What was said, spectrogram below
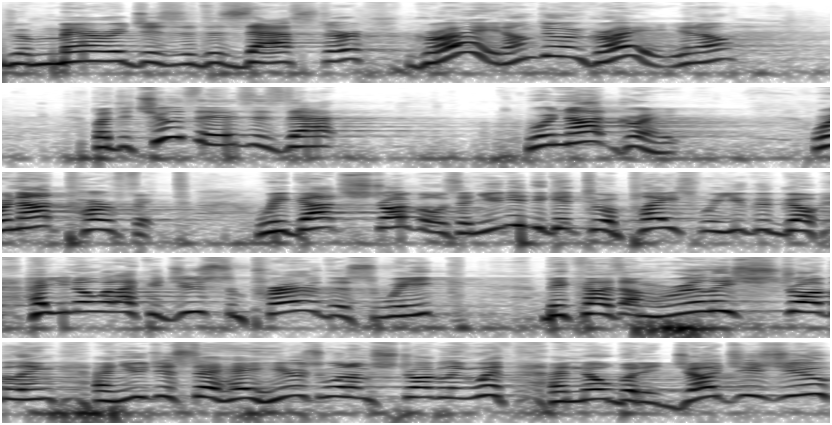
your marriage is a disaster. Great, I'm doing great, you know. But the truth is, is that we're not great. We're not perfect. We got struggles, and you need to get to a place where you could go, hey, you know what? I could use some prayer this week because I'm really struggling. And you just say, hey, here's what I'm struggling with. And nobody judges you,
